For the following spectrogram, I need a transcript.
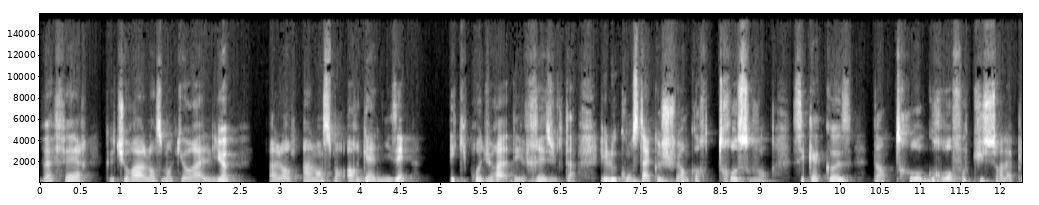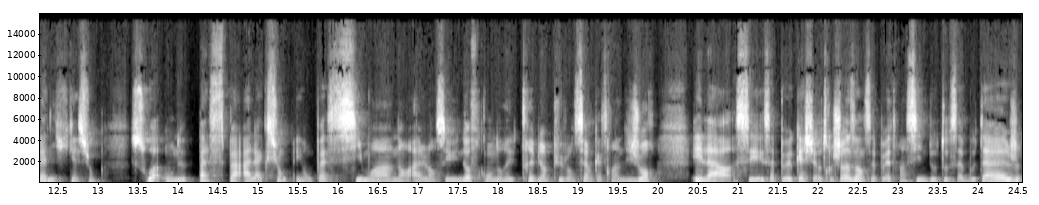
va faire que tu auras un lancement qui aura lieu, alors un lancement organisé et qui produira des résultats. Et le constat que je fais encore trop souvent, c'est qu'à cause d'un trop gros focus sur la planification, soit on ne passe pas à l'action et on passe six mois, un an à lancer une offre qu'on aurait très bien pu lancer en 90 jours. Et là, c'est, ça peut cacher autre chose. Hein. Ça peut être un signe d'auto-sabotage,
